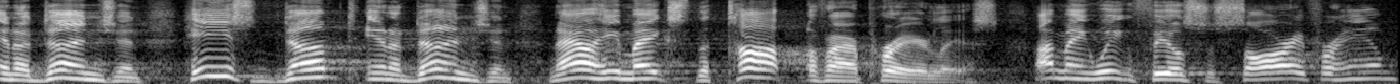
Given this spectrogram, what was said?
in a dungeon. He's dumped in a dungeon. Now he makes the top of our prayer list. I mean, we can feel so sorry for him.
